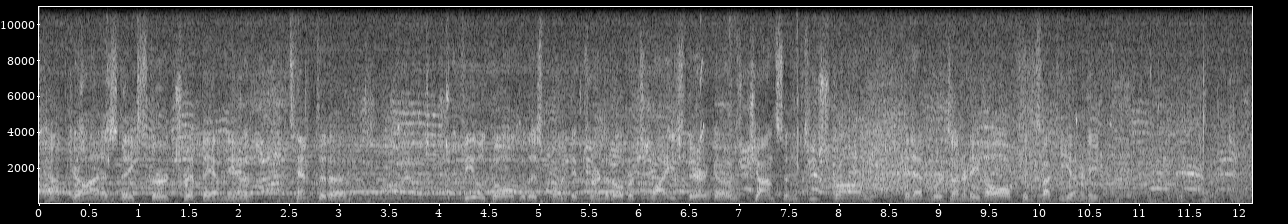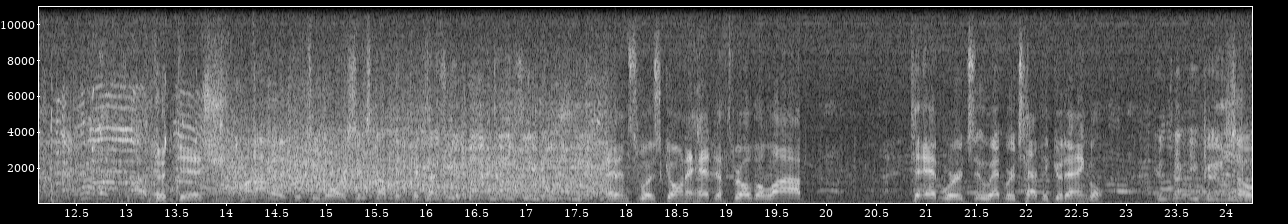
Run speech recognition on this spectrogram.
South Carolina State's third trip. They haven't even attempted a field goal to this point. They've turned it over twice. There goes. Johnson too strong. And Edwards underneath. All Kentucky underneath. Good dish. Muhammad for two more. 6 nothing Kentucky. Evans was going ahead to throw the lob to Edwards, who Edwards had the good angle. Kentucky foul so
